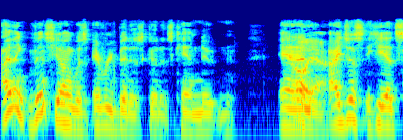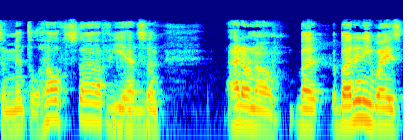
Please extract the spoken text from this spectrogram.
I think Vince Young was every bit as good as Cam Newton, and Oh, yeah. I just he had some mental health stuff. He had Mhm. some, I don't know, but but anyways,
